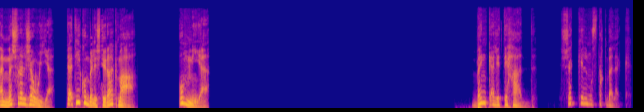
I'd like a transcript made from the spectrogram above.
النشرة الجوية. تأتيكم بالاشتراك مع أمنية. بنك الاتحاد. شكل مستقبلك.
